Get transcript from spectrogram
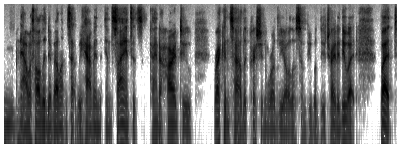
mm. now with all the developments that we have in, in science it's kind of hard to reconcile the christian worldview although some people do try to do it but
